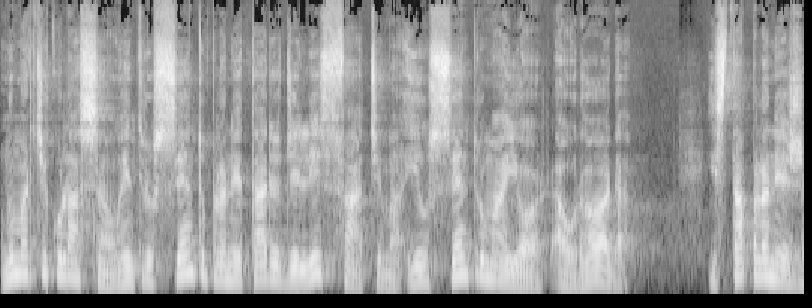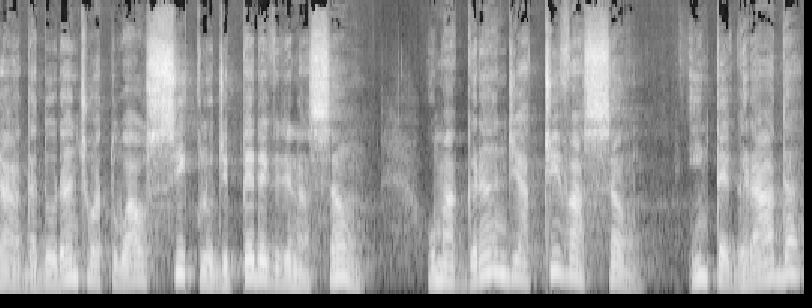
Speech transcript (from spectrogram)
Numa articulação entre o centro planetário de Lis Fátima e o centro maior, Aurora, está planejada durante o atual ciclo de peregrinação uma grande ativação integrada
